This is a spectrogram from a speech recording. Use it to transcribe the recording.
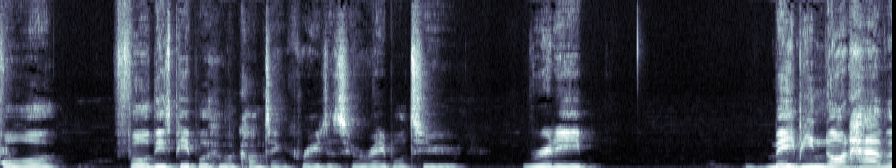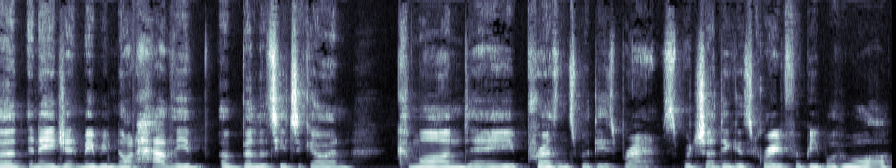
for for these people who are content creators who are able to really maybe not have a, an agent maybe not have the ability to go and command a presence with these brands, which I think is great for people who are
